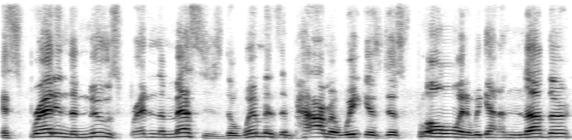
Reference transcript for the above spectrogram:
It's spreading the news, spreading the message. The Women's Empowerment Week is just flowing, and we got another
